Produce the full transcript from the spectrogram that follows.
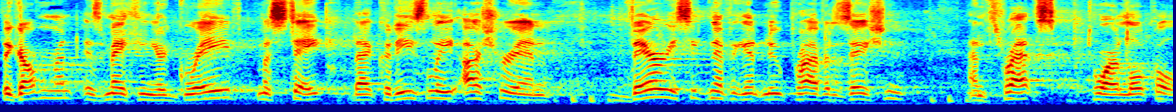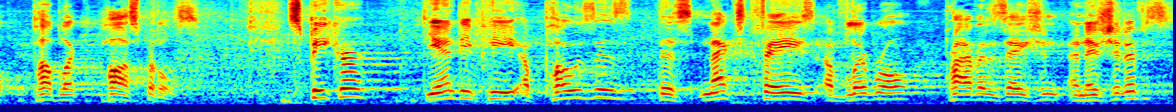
the government is making a grave mistake that could easily usher in very significant new privatization and threats to our local public hospitals. Speaker, the NDP opposes this next phase of Liberal privatization initiatives.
